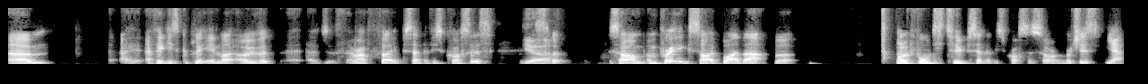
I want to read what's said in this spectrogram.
Um, I, I think he's completing like over uh, around thirty percent of his crosses. Yeah. So, so I'm, I'm pretty excited by that, but like 42% of his crosses, sorry, which is yeah,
